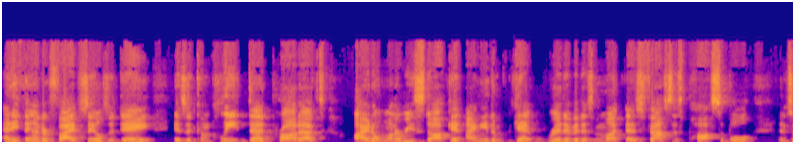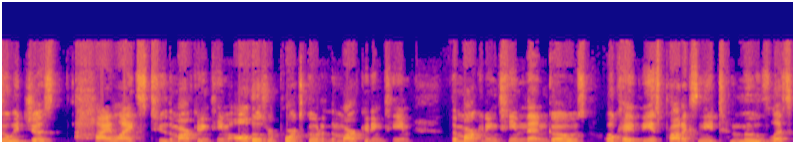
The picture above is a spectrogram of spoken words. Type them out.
anything under five sales a day is a complete dud product. I don't want to restock it. I need to get rid of it as much as fast as possible. And so it just highlights to the marketing team. All those reports go to the marketing team. The marketing team then goes, okay, these products need to move. Let's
